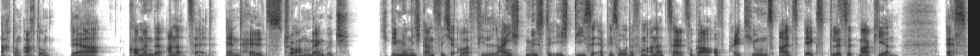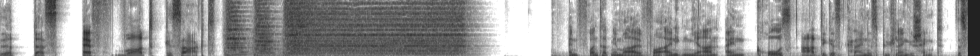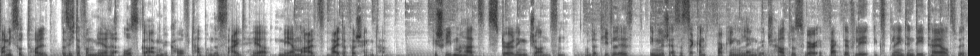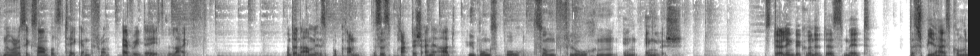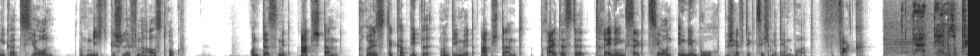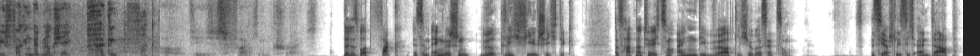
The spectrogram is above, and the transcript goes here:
Achtung, Achtung, der kommende Anerzählt enthält Strong Language. Ich bin mir nicht ganz sicher, aber vielleicht müsste ich diese Episode vom Anerzählt sogar auf iTunes als explicit markieren. Es wird das F-Wort gesagt. Ein Freund hat mir mal vor einigen Jahren ein großartiges kleines Büchlein geschenkt. Das fand ich so toll, dass ich davon mehrere Ausgaben gekauft habe und es seither mehrmals weiter verschenkt habe. Geschrieben hat Sterling Johnson und der Titel ist English as a Second Fucking Language. How to Swear Effectively, Explained in Details with Numerous Examples Taken from Everyday Life. Und der Name ist Programm. Das ist praktisch eine Art Übungsbuch zum Fluchen in Englisch. Sterling begründet es mit das Spiel heißt Kommunikation und nicht geschliffener Ausdruck. Und das mit Abstand größte Kapitel und die mit Abstand breiteste Trainingssektion in dem Buch beschäftigt sich mit dem Wort Fuck. God damn, it's a pretty fucking good milkshake. Fucking fuck. Oh, Jesus fucking Christ. Denn das Wort Fuck ist im Englischen wirklich vielschichtig. Das hat natürlich zum einen die wörtliche Übersetzung. Es ist ja schließlich ein Verb.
